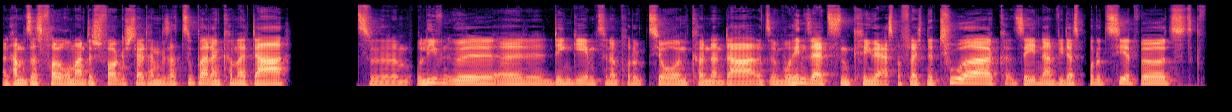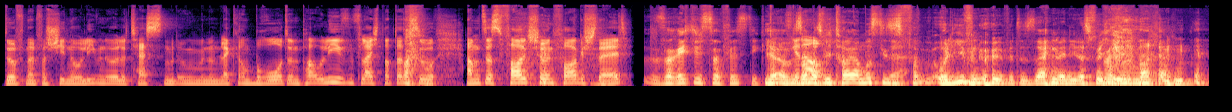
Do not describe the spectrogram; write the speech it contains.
Und haben uns das voll romantisch vorgestellt, haben gesagt, super, dann können wir da zu einem Olivenöl-Ding äh, geben, zu einer Produktion, können dann da uns irgendwo hinsetzen, kriegen da erstmal vielleicht eine Tour, sehen dann, wie das produziert wird, dürfen dann verschiedene Olivenöle testen mit irgendwie einem leckeren Brot und ein paar Oliven vielleicht noch dazu. haben uns das voll schön vorgestellt. So richtig sophistisch. Ja, besonders genau. wie teuer muss dieses ja. Olivenöl bitte sein, wenn die das für jeden machen.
